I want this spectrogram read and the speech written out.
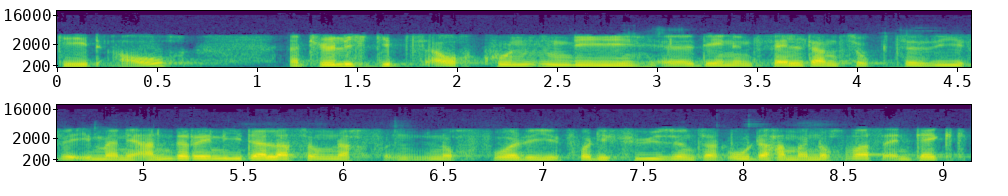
geht auch. Natürlich gibt es auch Kunden, die äh, denen fällt dann sukzessive immer eine andere Niederlassung nach, noch vor die, vor die Füße und sagt, oh, da haben wir noch was entdeckt.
